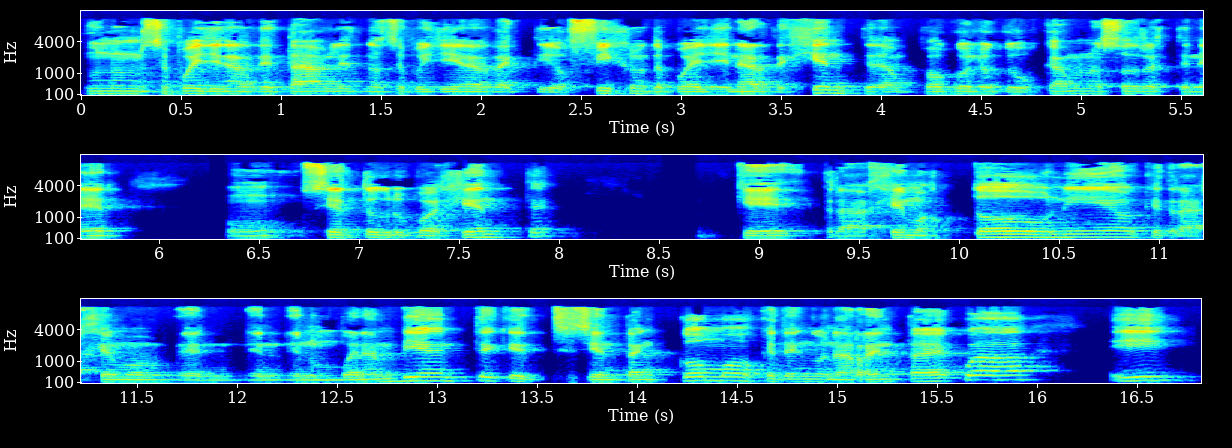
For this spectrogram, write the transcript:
Uno no se puede llenar de tablets, no se puede llenar de activos fijos, no te puede llenar de gente tampoco. Lo que buscamos nosotros es tener un cierto grupo de gente que trabajemos todo unidos, que trabajemos en, un buen ambiente, que se sientan cómodos, que tengan una renta adecuada y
